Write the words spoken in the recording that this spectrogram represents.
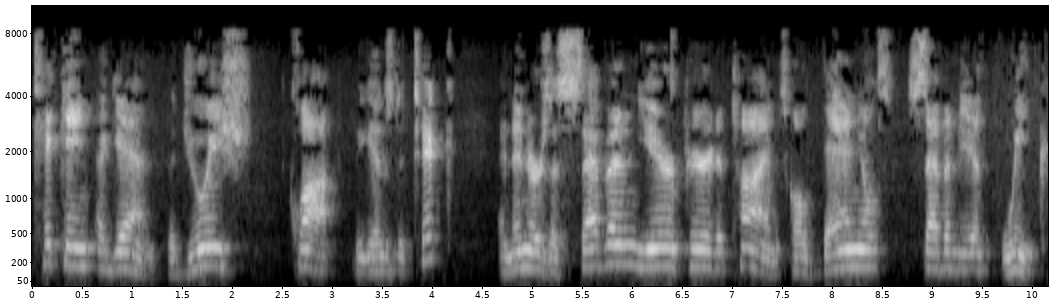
ticking again. The Jewish clock begins to tick and then there's a seven year period of time. It's called Daniel's 70th week.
